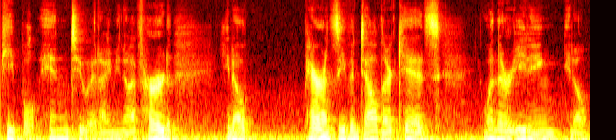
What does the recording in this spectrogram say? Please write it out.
people into it. I mean, I've heard, you know, parents even tell their kids when they're eating, you know,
